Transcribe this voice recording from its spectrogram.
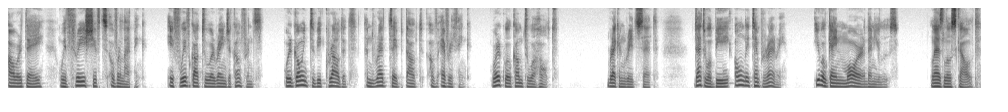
hour day with three shifts overlapping. If we've got to arrange a conference, we're going to be crowded and red taped out of everything. Work will come to a halt. Breckenridge said, That will be only temporary. You will gain more than you lose. Laszlo scowled.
